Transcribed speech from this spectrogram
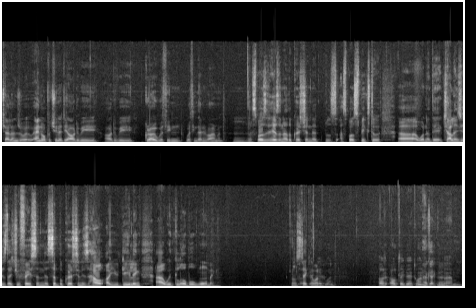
challenge or, and opportunity. How do we, how do we grow within within that environment? Mm. I suppose here's another question that I suppose speaks to uh, one of the challenges that you face. And the simple question is, how are you dealing uh, with global warming? Let's take, take that one. One. I'll, I'll, take that one. Okay. Mm. Um,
